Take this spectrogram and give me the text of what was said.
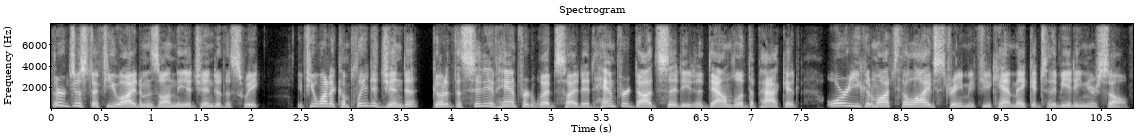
There are just a few items on the agenda this week. If you want a complete agenda, go to the City of Hanford website at hanford.city to download the packet, or you can watch the live stream if you can't make it to the meeting yourself.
